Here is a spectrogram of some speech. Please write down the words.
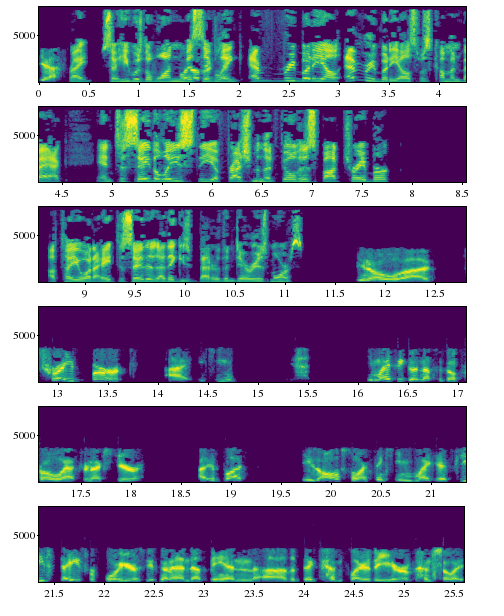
Yeah, right? So he was the one missing link. Everybody else, everybody else was coming back, and to say the least, the uh, freshman that filled his spot, Trey Burke. I'll tell you what. I hate to say this. I think he's better than Darius Morris. you know, uh, Trey Burke. I he he might be good enough to go pro after next year, uh, but he's also I think he might if he stays for four years, he's going to end up being uh, the Big Ten Player of the Year eventually.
